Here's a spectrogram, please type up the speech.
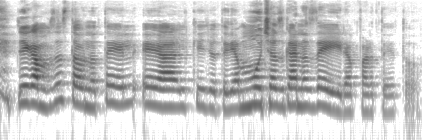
Llegamos hasta un hotel eh, al que yo tenía muchas ganas de ir, aparte de todo.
